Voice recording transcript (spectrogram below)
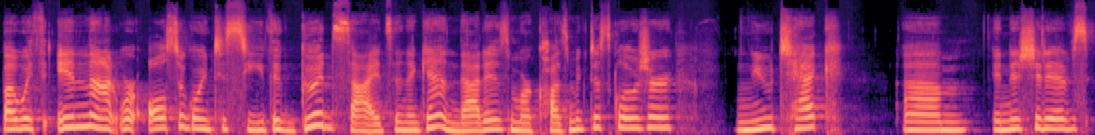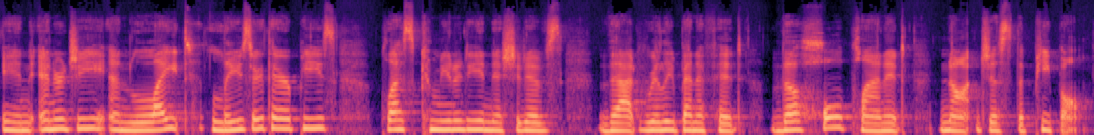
But within that, we're also going to see the good sides. And again, that is more cosmic disclosure, new tech, um, initiatives in energy and light laser therapies, plus community initiatives that really benefit the whole planet, not just the people.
